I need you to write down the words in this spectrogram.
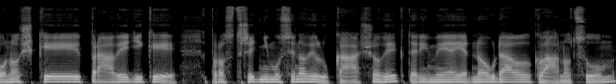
ponožky právě díky prostřednímu synovi Lukášovi, který mi je jednou dal k Vánocům,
